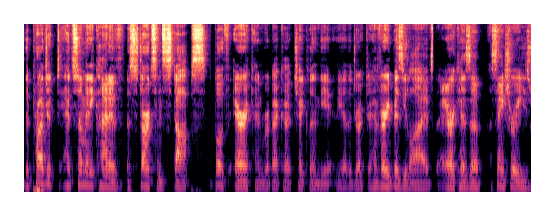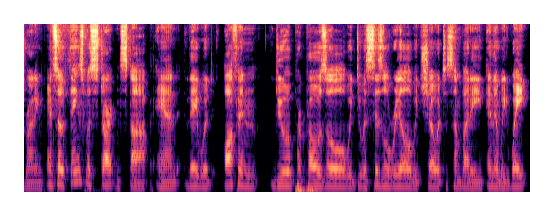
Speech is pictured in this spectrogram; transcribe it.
the project had so many kind of starts and stops. Both Eric and Rebecca Chaiklin, the the other director, have very busy lives. Eric has a sanctuary he's running, and so things would start and stop, and they would often do a proposal. We'd do a sizzle reel. We'd show it to somebody, and then we'd wait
